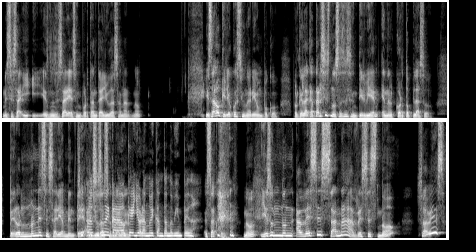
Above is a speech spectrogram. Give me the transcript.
y es necesaria, es importante, ayuda a sanar, ¿no? Y es algo que yo cuestionaría un poco, porque la catarsis nos hace sentir bien en el corto plazo, pero no necesariamente sí, ayuda en el karaoke llorando y cantando bien peda. Exacto, ¿no? Y eso no, a veces sana, a veces no, ¿sabes?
